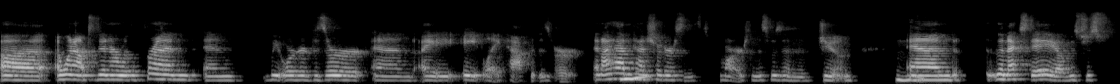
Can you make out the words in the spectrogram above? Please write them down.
uh, I went out to dinner with a friend and we ordered dessert and I ate like half the dessert. And I hadn't mm-hmm. had sugar since March, and this was in June. Mm-hmm. And the next day I was just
